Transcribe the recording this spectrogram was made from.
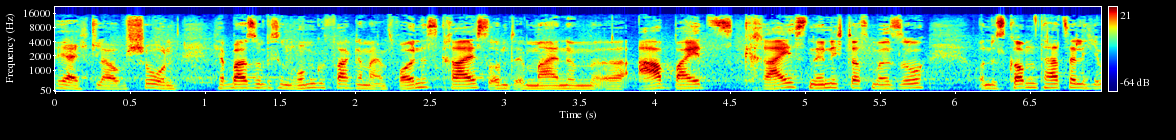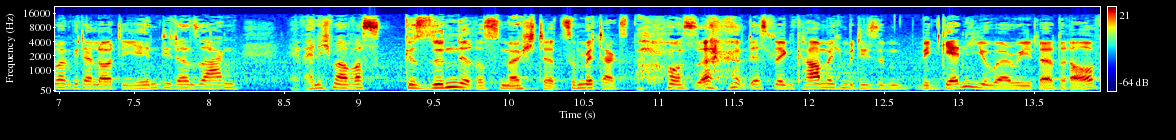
Ja, ich glaube schon. Ich habe mal so ein bisschen rumgefragt in meinem Freundeskreis und in meinem äh, Arbeitskreis, nenne ich das mal so. Und es kommen tatsächlich immer wieder Leute hierhin, die dann sagen, ja, wenn ich mal was Gesünderes möchte zur Mittagspause, deswegen kam ich mit diesem Veganuary da drauf.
